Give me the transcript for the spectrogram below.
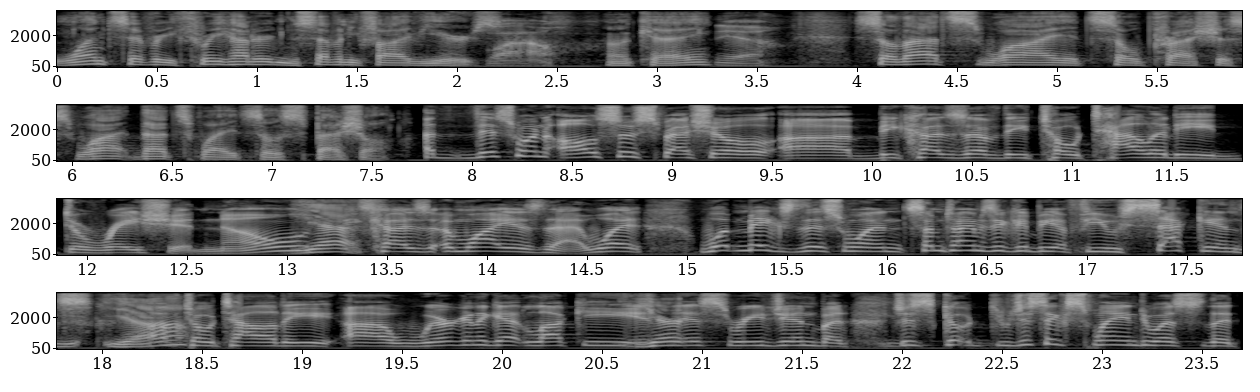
once every 375 years. Wow. Okay? Yeah. So that's why it's so precious. Why, that's why it's so special. Uh, this one also special uh, because of the totality duration. No. Yes. Because and why is that? What what makes this one? Sometimes it could be a few seconds yeah. of totality. Uh, we're gonna get lucky in You're- this region, but just go. Just explain to us the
